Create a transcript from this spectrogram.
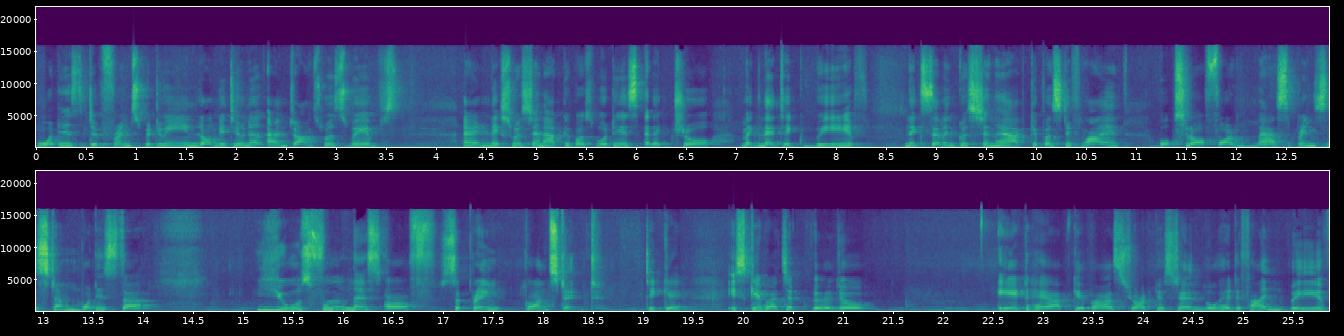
what is difference between longitudinal and transverse waves and next question है आपके पास what is electromagnetic wave next seven question है आपके पास define Hooke's law for mass spring system what is the usefulness of spring constant ठीक है इसके बाद जो एट है आपके पास शॉर्ट क्वेश्चन वो है define wave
